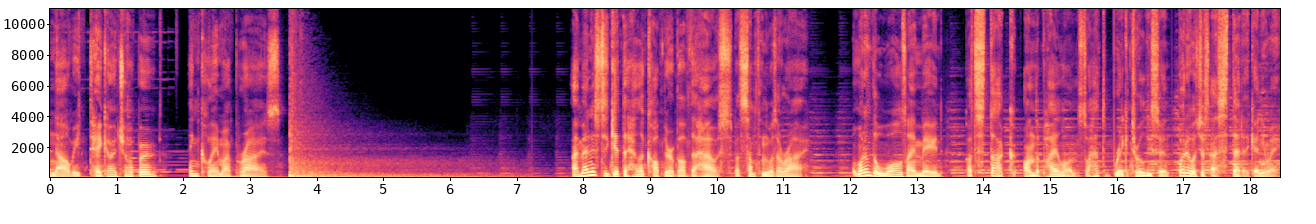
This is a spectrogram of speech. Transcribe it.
Now we take our chopper and claim our prize. I managed to get the helicopter above the house, but something was awry. One of the walls I made got stuck on the pylon, so I had to break it to release it, but it was just aesthetic anyway.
